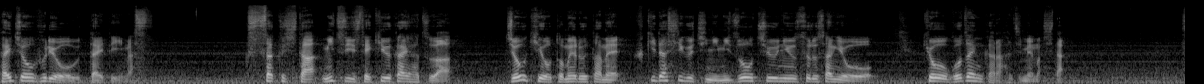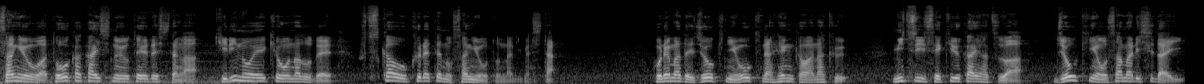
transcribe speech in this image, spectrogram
体調不良を訴えています。掘削した三井石油開発は蒸気を止めるため吹き出し口に水を注入する作業を今日午前から始めました。作業は10日開始の予定でしたが霧の影響などで2日遅れての作業となりました。これまで蒸気に大きな変化はなく三井石油開発は蒸気が収まり次第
